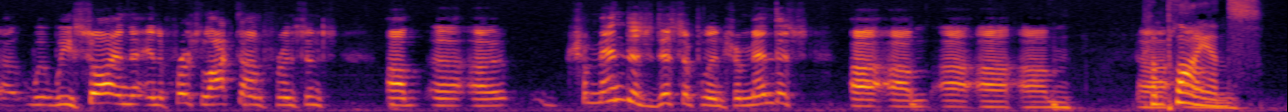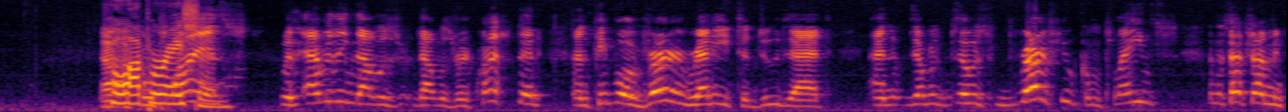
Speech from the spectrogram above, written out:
uh, we, we, saw in the in the first lockdown, for instance, um, uh, uh, tremendous discipline, tremendous uh, um, uh, uh, um, compliance, cooperation compliance with everything that was that was requested, and people were very ready to do that. And there was there was very few complaints and etc. I mean,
